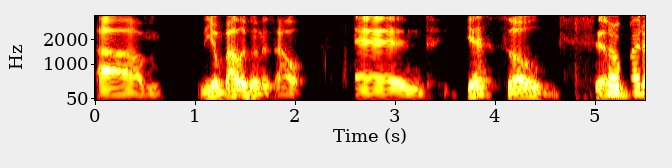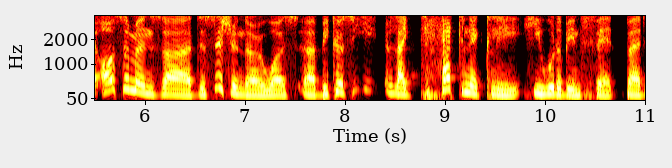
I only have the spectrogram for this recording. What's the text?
Um, Leon Balogun is out, and yeah, so so but Osimhen's uh, decision though was uh, because he, like technically he would have been fit, but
